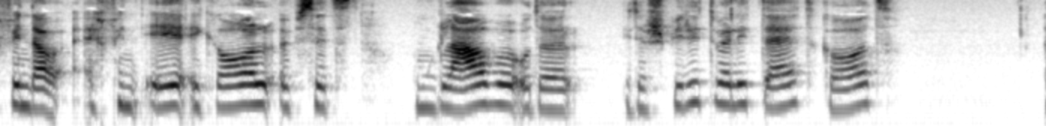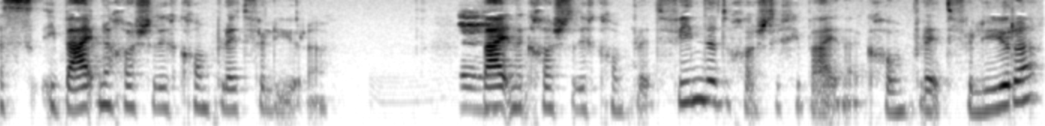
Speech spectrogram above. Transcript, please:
finde auch, ich finde eh, egal, ob es jetzt um Glauben oder in der Spiritualität geht, es, in beiden kannst du dich komplett verlieren. In mhm. beiden kannst du dich komplett finden, du kannst dich in beiden komplett verlieren.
